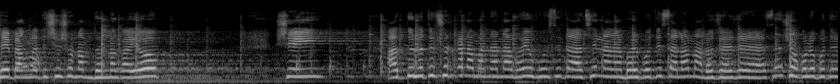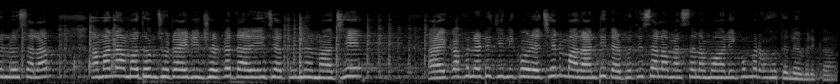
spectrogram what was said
সে বাংলাদেশের সুনামধন্য গায়ক। সেই আব্দুল লতিফ সরকার, আমার নানা ভাই উপস্থিত আছেন। নানা ভাইয়ের প্রতি সালাম, আলো যারা যারা আছেন। সকলের প্রতি রইল সালাম। আমার নাম মধম ছোট আইডিন সরকার দাঁড়িয়েছে আপনাদের মাঝে। কাফেলাটি যিনি করেছেন মালানটি তার প্রতি সালাম। আসসালামু আলাইকুম রহমতুল্লাহ বরকাত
